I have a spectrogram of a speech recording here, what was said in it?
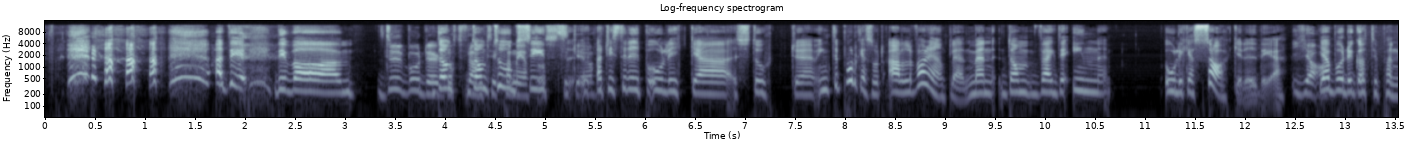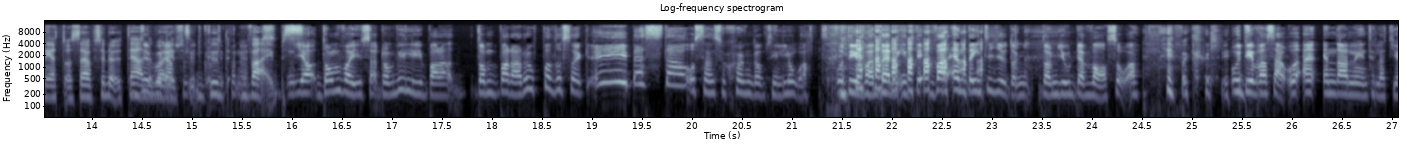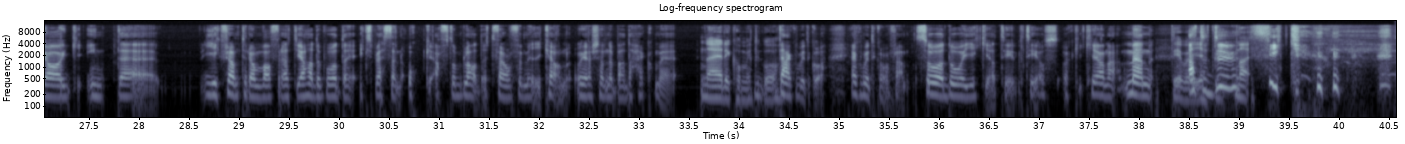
Att det, det var Du borde de, gått fram de till tog Panetos sitt artisteri på olika stort, eh, inte på olika stort allvar egentligen, men de vägde in olika saker i det. Ja. Jag borde gått till Panetos, absolut. Det hade varit good vibes. Ja, de var ju så här, de ville ju bara, de bara ropade och sa hej bästa och sen så sjöng de sin låt. Och det var den, inte, varenda intervju de, de gjorde var så. Det var gulligt. Och det var så här, och enda anledningen till att jag inte gick fram till dem var för att jag hade både Expressen och Aftonbladet framför mig i kön och jag kände bara det här kommer, Nej det kommer inte gå. det här kommer inte gå. Jag kommer inte komma fram. Så då gick jag till Theos och Kiana. Men Det var att du jättenice. fick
